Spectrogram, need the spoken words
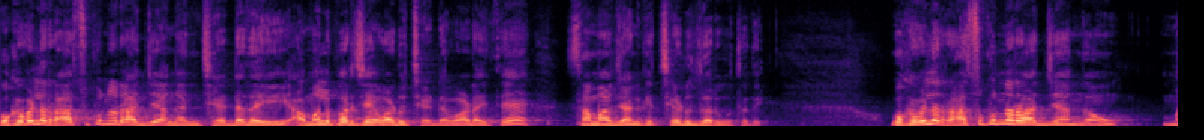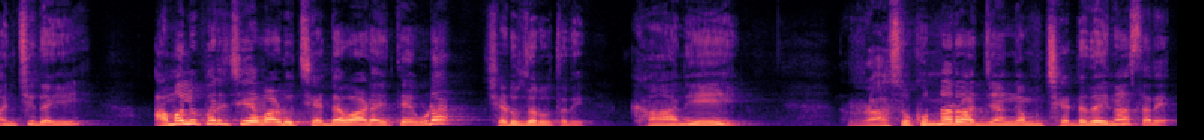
ఒకవేళ రాసుకున్న రాజ్యాంగం చెడ్డదై అమలుపరిచేవాడు చెడ్డవాడైతే సమాజానికి చెడు జరుగుతుంది. ఒకవేళ రాసుకున్న రాజ్యాంగం మంచిదై అమలుపరిచేవాడు చెడ్డవాడైతే కూడా చెడు జరుగుతుంది. కానీ రాసుకున్న రాజ్యాంగం చెడ్డదైనా సరే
